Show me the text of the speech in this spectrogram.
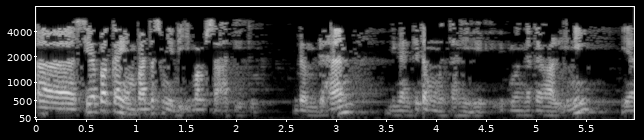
uh, siapakah yang pantas menjadi imam saat itu. Mudah-mudahan dengan kita mengetahui, mengetahui hal ini, ya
